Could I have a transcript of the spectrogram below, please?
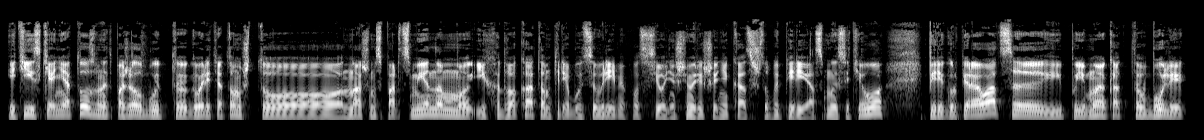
Эти иски, они отозваны. Это, пожалуй, будет говорить о том, что нашим спортсменам, их адвокатам требуется время после сегодняшнего решения КАС, чтобы переосмыслить его, перегруппироваться и, понимаю, как-то более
